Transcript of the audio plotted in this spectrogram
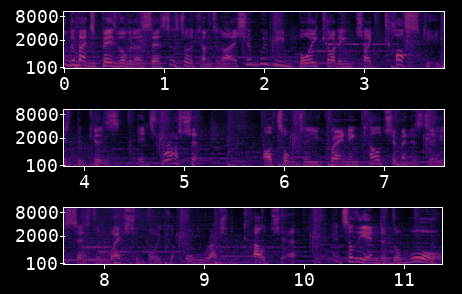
Welcome back to Piers Morgan Uncensored. Still to come tonight. Should we be boycotting Tchaikovsky just because it's Russian? I'll talk to the Ukrainian culture minister who says the West should boycott all Russian culture until the end of the war.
